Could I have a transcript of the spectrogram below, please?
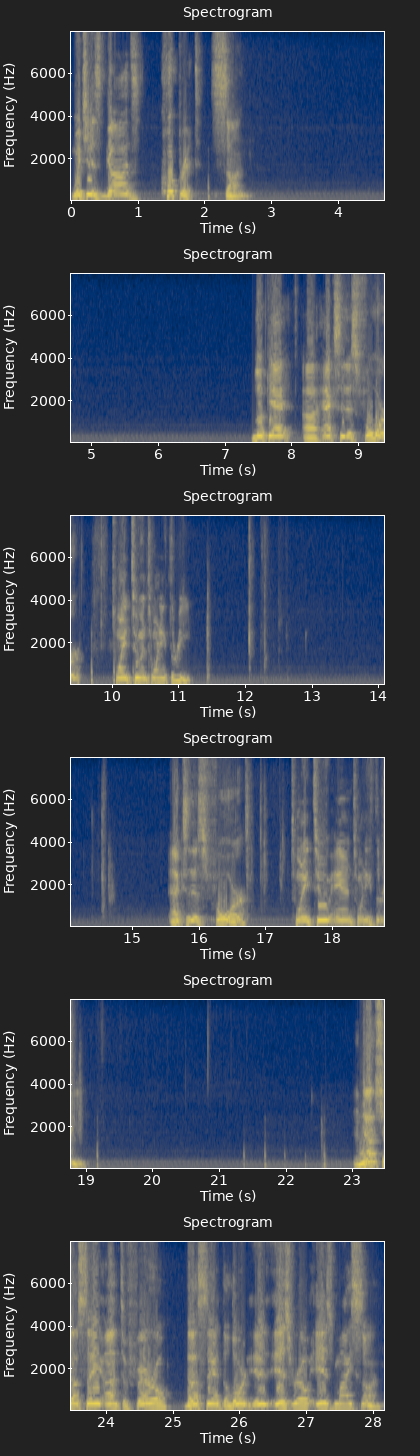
which is God's corporate son. Look at uh, Exodus 4 22 and 23. Exodus 4 22 and 23. And thou shalt say unto Pharaoh, Thus saith the Lord Israel is my son,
